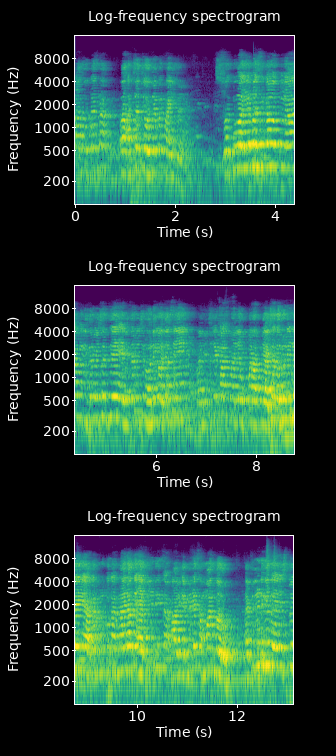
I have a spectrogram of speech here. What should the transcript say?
पास होकर ना अच्छे अच्छे, होते पर फाइज है तो ये मत सिखाओ कि यहाँ की रिजर्वेशन से रिजर्वेशन होने की वजह से ही निचले कास्ट वाले ऊपर आते हैं ऐसा ज़रूरी नहीं है। अगर तुमको करना है तो एबिलिटी एबिलिटी सम्मान करो। एबिलिटी के बेस पे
